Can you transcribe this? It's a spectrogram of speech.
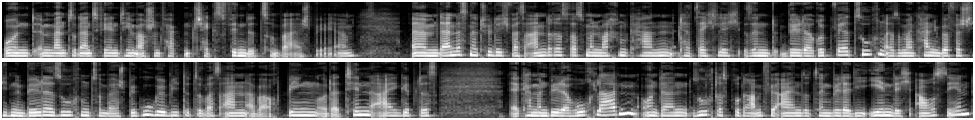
und man zu ganz vielen Themen auch schon Faktenchecks findet zum Beispiel. Ja. Ähm, dann ist natürlich was anderes, was man machen kann. Tatsächlich sind Bilder rückwärts suchen. Also man kann über verschiedene Bilder suchen. Zum Beispiel Google bietet sowas an, aber auch Bing oder TinEye gibt es kann man Bilder hochladen und dann sucht das Programm für einen sozusagen Bilder, die ähnlich aussehen.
